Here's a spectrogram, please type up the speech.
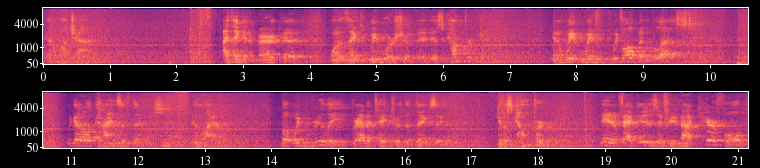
You gotta watch out. I think in America, one of the things we worship is comfort. You know, we, we've, we've all been blessed. We got all kinds of things in life. But we really gravitate toward the things that give us comfort. And in fact is, if you're not careful,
